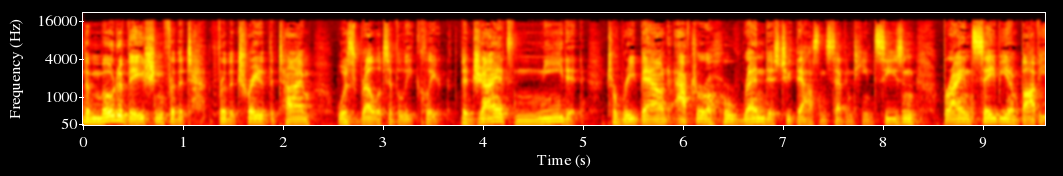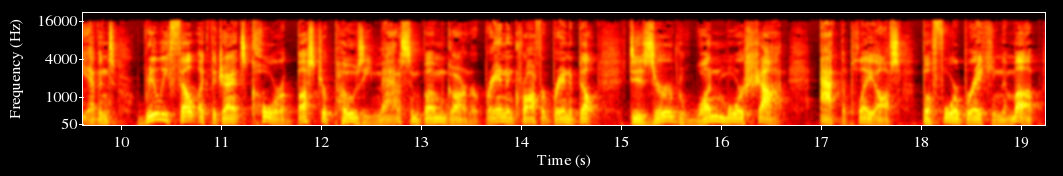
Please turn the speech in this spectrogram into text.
the motivation for the t- for the trade at the time was relatively clear. The Giants needed to rebound after a horrendous 2017 season. Brian Sabean and Bobby Evans really felt like the Giants' core of Buster Posey, Madison Bumgarner, Brandon Crawford, Brandon Belt deserved one more shot at the playoffs before breaking them up,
